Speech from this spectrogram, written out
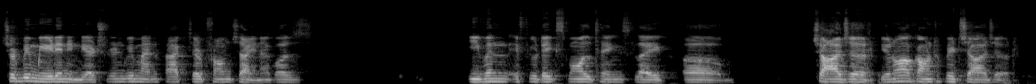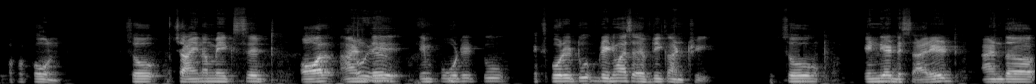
should be made in India. It shouldn't be manufactured from China because even if you take small things like a charger, you know, a counterfeit charger of a phone. So China makes it all oh and yeah, they import it to export it to pretty much every country So India decided, and the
